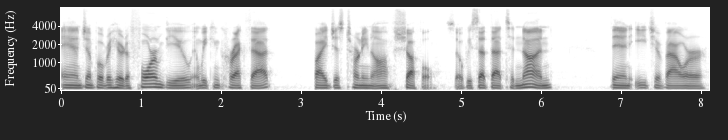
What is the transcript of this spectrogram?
and jump over here to form view, and we can correct that by just turning off shuffle. So if we set that to none, then each of our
